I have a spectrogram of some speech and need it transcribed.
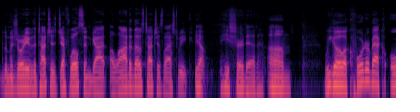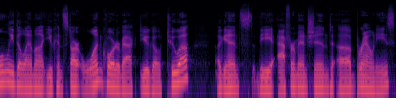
the majority of the touches. Jeff Wilson got a lot of those touches last week. Yeah, he sure did. Um, we go a quarterback only dilemma. You can start one quarterback. Do you go Tua against the aforementioned uh, Brownies,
